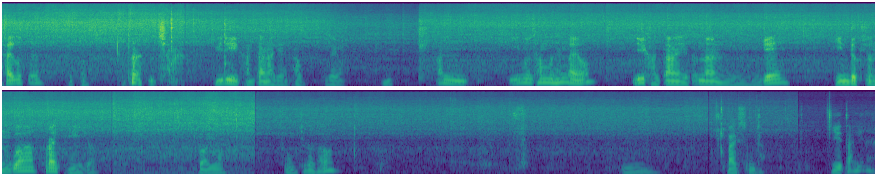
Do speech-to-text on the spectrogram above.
다 익었어요? 됐어. 자, 미리 간단하게 봐보세요. 한 2분, 3분 했나요? 미리 간단하게 끝나는 게 인덕션과 프라이팬이죠. 좋아, 좋아. 조금 찍어서. 음, 맛있습니다. 이게 딱이네요.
